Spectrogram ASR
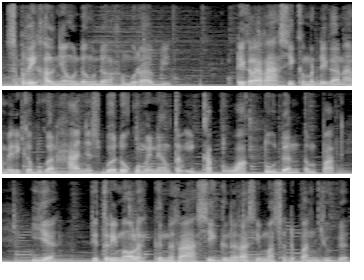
Seperti halnya Undang-Undang Hammurabi, Deklarasi Kemerdekaan Amerika bukan hanya sebuah dokumen yang terikat waktu dan tempat. Ia diterima oleh generasi-generasi masa depan juga.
